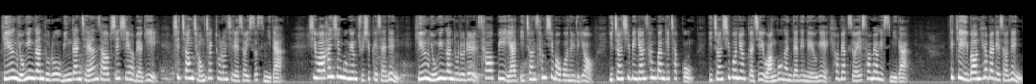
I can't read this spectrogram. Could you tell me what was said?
기흥 용인간 도로 민간 제한 사업 실시 협약이 시청 정책 토론실에서 있었습니다. 시와 한신공영 주식회사는 기흥 용인간 도로를 사업비 약 2,030억 원을 들여 2012년 상반기 착공, 2015년까지 완공한다는 내용의 협약서에 서명했습니다. 특히 이번 협약에서는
